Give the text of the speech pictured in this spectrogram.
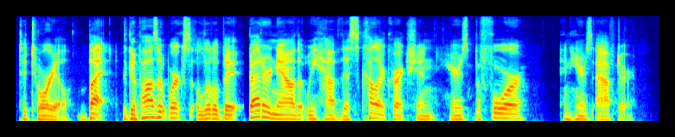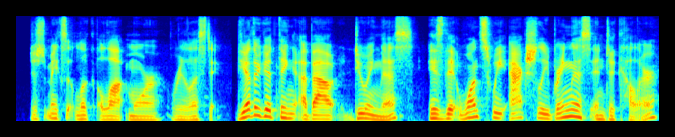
tutorial. But the composite works a little bit better now that we have this color correction. Here's before and here's after just makes it look a lot more realistic. The other good thing about doing this is that once we actually bring this into color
